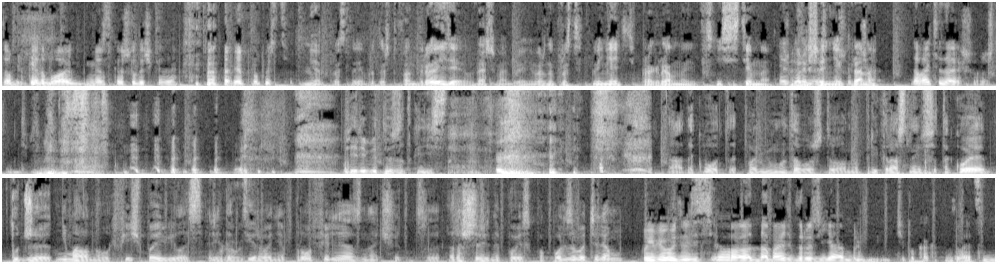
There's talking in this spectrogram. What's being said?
Там какая-то была мерзкая шуточка, да? Я пропустил. нет, просто я про то, что в андроиде, в нашем андроиде, можно просто поменять программное, точнее, системное Я говорю, разрешение мерзкая экрана. Давайте дальше уже что-нибудь. переведу, заткнись. А, так вот, помимо того, что оно прекрасное и все такое, тут же немало новых фич появилось. Редактирование профиля, значит, расширенный поиск по пользователям. Появились э, добавить в друзья, типа, как это называется,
